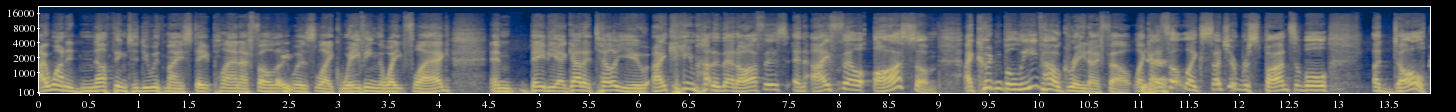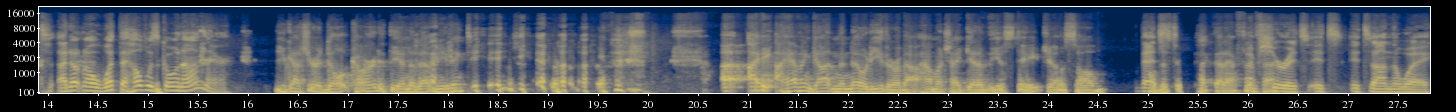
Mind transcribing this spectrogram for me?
I wanted nothing to do with my estate plan. I felt it was like waving the white flag. And baby, I got to tell you, I came out of that office and I felt awesome. I couldn't believe how great I felt. Like yeah. I felt like such a responsible adult. I don't know what the hell was going on there. You got your adult card at the end of that meeting? Did, yeah. I, I haven't gotten the note either about how much I get of the estate, Joe. So I'll, I'll just expect that after. I'm sure it's it's it's on the way.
